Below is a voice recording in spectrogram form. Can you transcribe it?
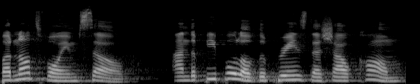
but not for himself. And the people of the prince that shall come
